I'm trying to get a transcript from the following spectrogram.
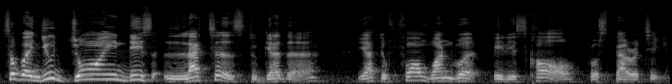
So when you join these letters together, you have to form one word. It is called prosperity.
